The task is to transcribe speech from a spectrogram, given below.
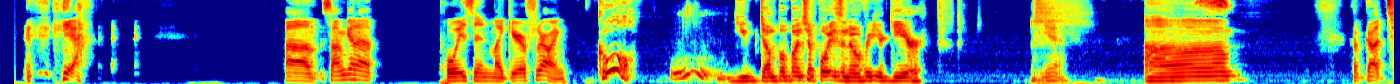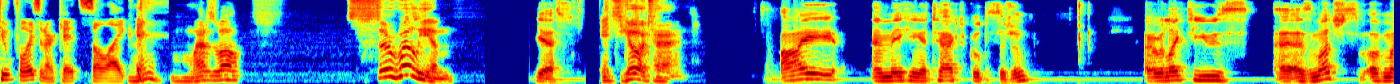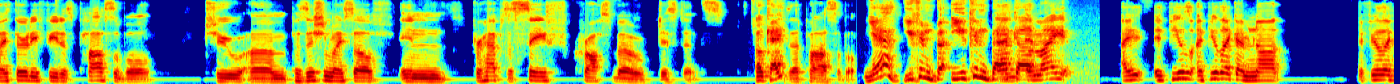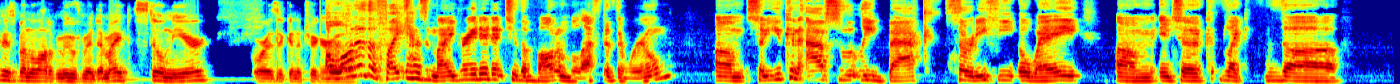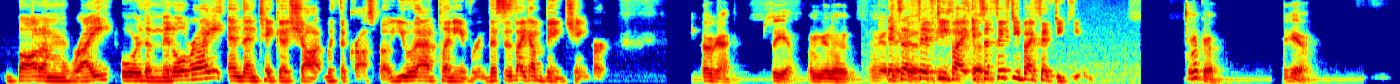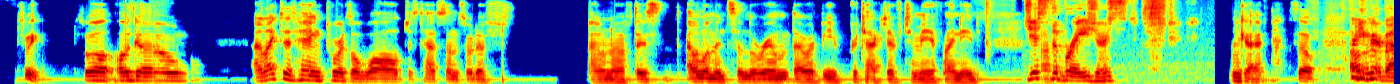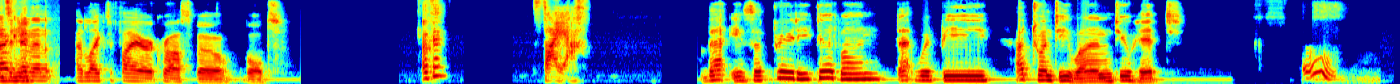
yeah. Um, so I'm gonna poison my gear of throwing. cool. Ooh. You dump a bunch of poison over your gear. Yeah. Um. I've got two poisoner kits, so like, Might as well. Sir William, Yes. it's your turn. I am making a tactical decision. I would like to use a- as much of my 30 feet as possible to um, position myself in perhaps a safe crossbow distance. Okay. Is that possible? Yeah, you can you can back And up. Am I? I it feels I feel like I'm not. I feel like there's been a lot of movement. Am I still near, or is it going to trigger? a lot of the fight has migrated into the bottom left of the room. Um, so you can absolutely back 30 feet away um, into like the bottom right or the middle right and then take a shot with the crossbow. You have plenty of room. This is like a big chamber. Okay, so yeah, I'm gonna. I'm gonna It's a 50 decent by it's a 50 by 50 cube. Okay. Yeah. Sweet. So I'll, I'll go. I like to hang towards a wall, just have some sort of. I don't know if there's elements in the room that would be protective to me if I need. Just Uh. the braziers. Okay, so Pretty I'll bare bones in here. and then I'd like to fire a crossbow bolt. Okay. Fire. That is a pretty good one. That would be a 21 to hit. Ooh.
